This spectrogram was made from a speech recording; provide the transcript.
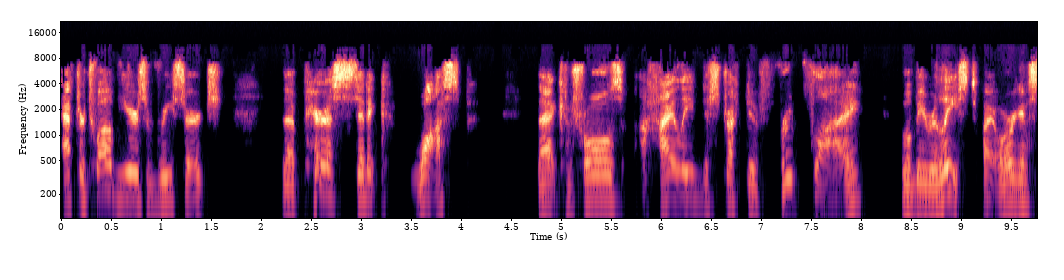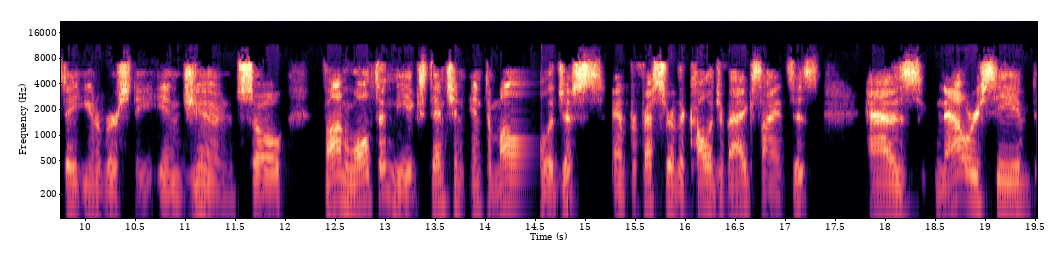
after 12 years of research, the parasitic wasp that controls a highly destructive fruit fly will be released by Oregon State University in June. So, Vaughn Walton, the extension entomologist and professor of the College of Ag Sciences, has now received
